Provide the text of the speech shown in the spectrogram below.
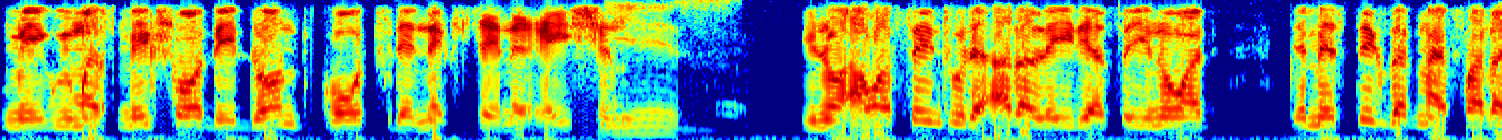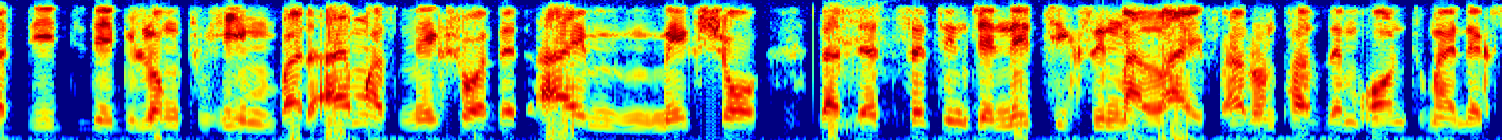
make. We must make sure they don't go to the next generation. Yes. You know, I was saying to the other lady, I say, you know what? The mistakes that my father did, they belong to him. But I must make sure that I make sure that there's certain genetics in my life, I don't pass them on to my next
